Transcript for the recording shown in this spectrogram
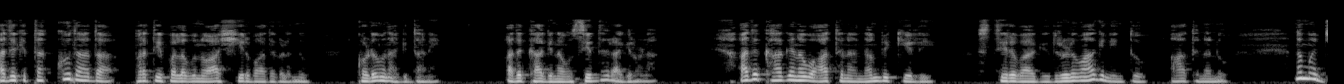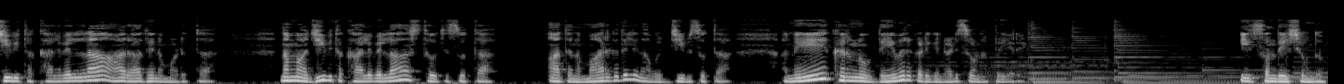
ಅದಕ್ಕೆ ತಕ್ಕುದಾದ ಪ್ರತಿಫಲವನ್ನು, ಆಶೀರ್ವಾದಗಳನ್ನು ಕೊಡುವನಾಗಿದ್ದಾನೆ ಅದಕ್ಕಾಗಿ ನಾವು ಸಿದ್ಧರಾಗಿರೋಣ. ಅದಕ್ಕಾಗಿ ನಾವು ಆತನ ನಂಬಿಕೆಯಲ್ಲಿ ಸ್ಥಿರವಾಗಿ, ದೃಢವಾಗಿ ನಿಂತು ಆತನನ್ನು ನಮ್ಮ ಜೀವಿತ ಕಾಲವೆಲ್ಲ ಆರಾಧನೆ ಮಾಡುತ್ತಾ, ನಮ್ಮ ಜೀವಿತ ಕಾಲವೆಲ್ಲ ಸ್ತೋತಿಸುತ್ತಾ, ಆತನ ಮಾರ್ಗದಲ್ಲಿ ನಾವು ಜೀವಿಸುತ್ತಾ, ಅನೇಕರನ್ನು ದೇವರ ಕಡೆಗೆ ನಡೆಸೋಣ ಪ್ರಿಯರೇ. ಈ ಸಂದೇಶವನ್ನು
